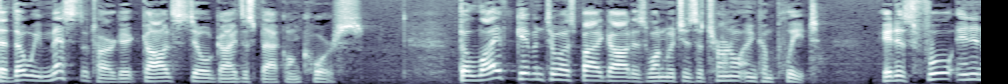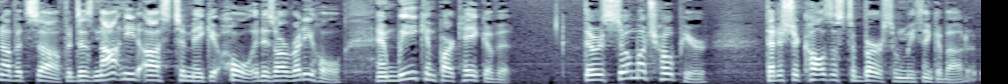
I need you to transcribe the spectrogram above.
that though we miss the target, God still guides us back on course. The life given to us by God is one which is eternal and complete. It is full in and of itself. It does not need us to make it whole. It is already whole, and we can partake of it. There is so much hope here that it should cause us to burst when we think about it.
